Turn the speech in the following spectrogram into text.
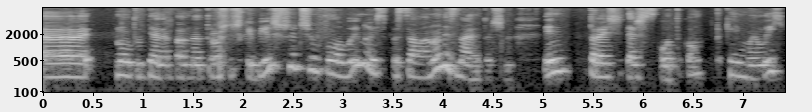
Е, Ну, тут я, напевно, трошечки більше, ніж половину і списала, ну не знаю точно. Він, до речі, теж з котиком, такий милий.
